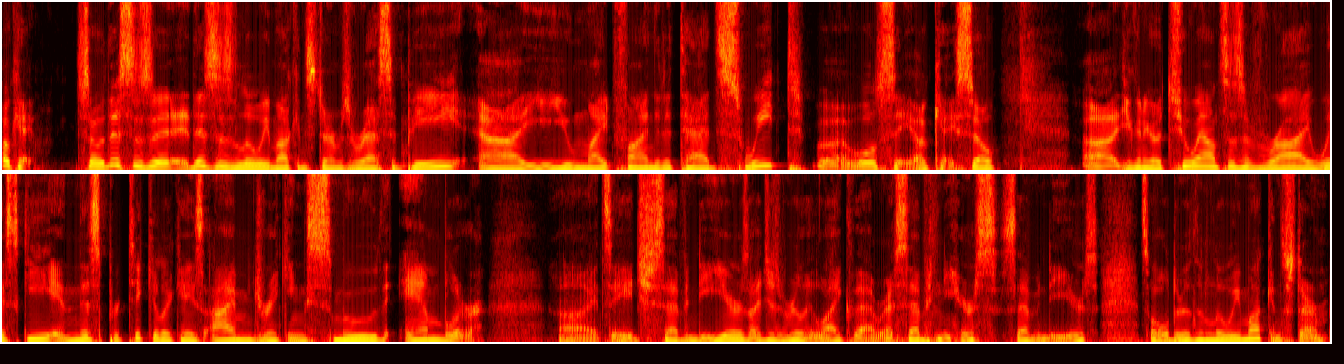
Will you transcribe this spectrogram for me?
Okay, so this is a this is Louis Muckensturm's recipe. Uh, you might find it a tad sweet. We'll see. Okay, so uh, you're going to go two ounces of rye whiskey. In this particular case, I'm drinking Smooth Ambler. Uh, it's aged 70 years. I just really like that. Seven years. 70 years. It's older than Louis Muckensturm.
